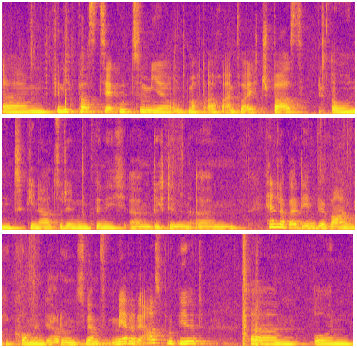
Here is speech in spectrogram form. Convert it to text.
Ähm, Finde ich, passt sehr gut zu mir und macht auch einfach echt Spaß. Und genau zu dem bin ich ähm, durch den ähm, Händler, bei dem wir waren, gekommen. Der hat uns, wir haben mehrere ausprobiert ähm, und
